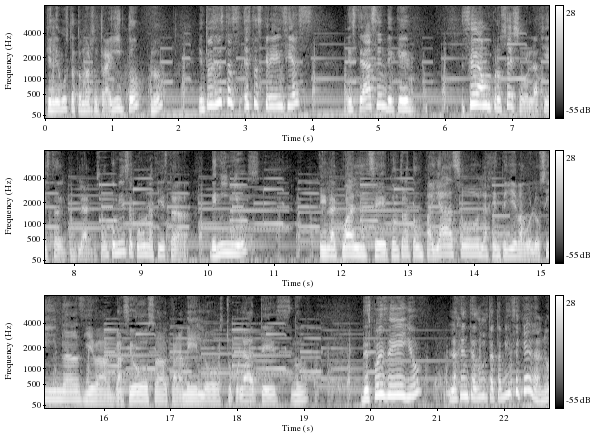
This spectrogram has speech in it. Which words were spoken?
que le gusta tomar su traguito, ¿no? Entonces estas, estas creencias este, hacen de que sea un proceso la fiesta del cumpleaños, ¿no? Comienza con una fiesta de niños, en la cual se contrata un payaso, la gente lleva golosinas, lleva gaseosa, caramelos, chocolates, ¿no? Después de ello, la gente adulta también se queda, ¿no?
